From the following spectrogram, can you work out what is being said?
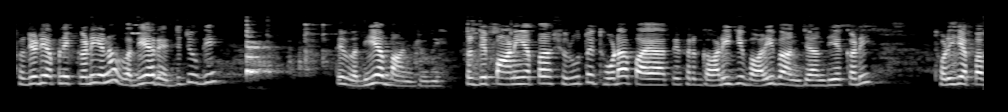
ਫਿਰ ਜਿਹੜੀ ਆਪਣੀ ਕੜੀ ਹੈ ਨਾ, ਵਧੀਆ ਰਿੱਝ ਜੂਗੀ ਤੇ ਵਧੀਆ ਬਣ ਜੂਗੀ। ਫਿਰ ਜੇ ਪਾਣੀ ਆਪਾਂ ਸ਼ੁਰੂ ਤੋਂ ਹੀ ਥੋੜਾ ਪਾਇਆ ਤੇ ਫਿਰ ਗਾੜੀ ਜੀ ਬਾਲੀ ਬਣ ਜਾਂਦੀ ਹੈ ਕੜੀ। ਥੋੜੀ ਜਿਹੀ ਆਪਾਂ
